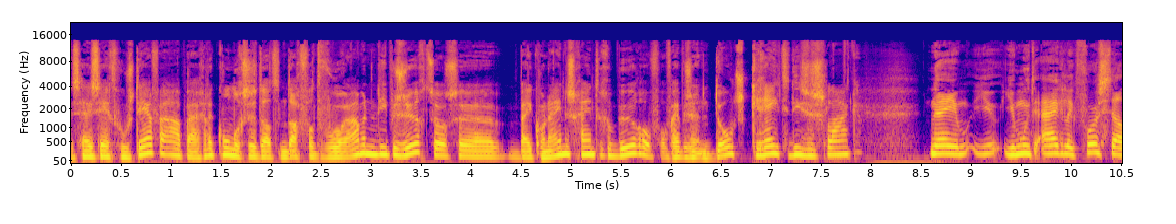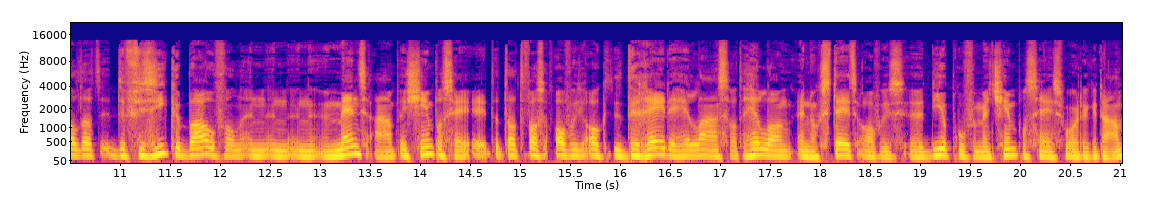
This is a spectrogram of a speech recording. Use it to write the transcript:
zij zegt, hoe sterven apen eigenlijk? Kondigen ze dat een dag van tevoren aan met een diepe zucht... zoals bij konijnen schijnt te gebeuren? Of, of hebben ze een doodskreet die ze slaken? Nee, je, je, moet eigenlijk voorstellen dat de fysieke bouw van een, een, een een chimpansee... Eh, dat, dat was overigens ook de reden helaas dat heel lang en nog steeds overigens uh, dierproeven met chimpansees worden gedaan.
